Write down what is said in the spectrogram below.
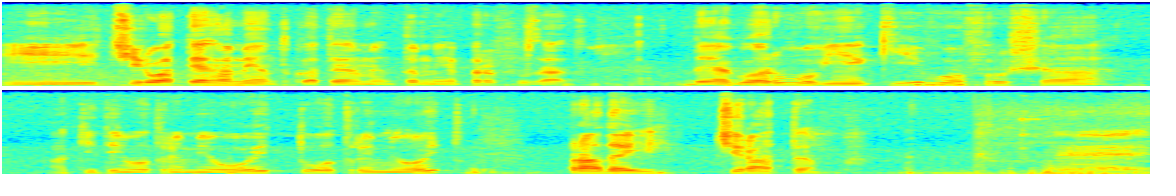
E tira o aterramento, que o aterramento também é parafusado. Daí agora eu vou vir aqui vou afrouxar. Aqui tem outro M8, outro M8, para daí tirar a tampa. É,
